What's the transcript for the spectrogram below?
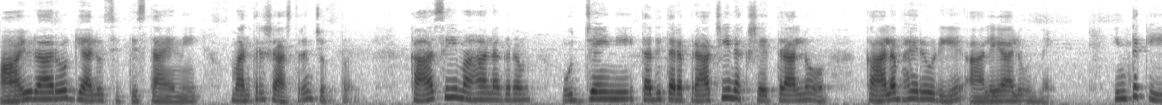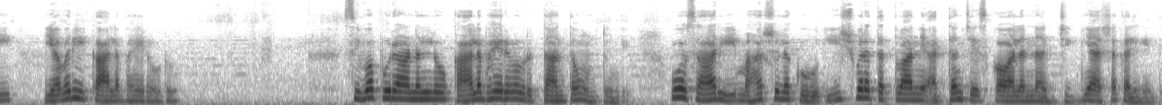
ఆయురారోగ్యాలు సిద్ధిస్తాయని మంత్రశాస్త్రం చెబుతోంది. కాశీ మహానగరం ఉజ్జయిని తదితర ప్రాచీన క్షేత్రాల్లో కాలభైరవుడి ఆలయాలు ఉన్నాయి. ఇంతకీ ఎవరి కాలభైరవుడు? శివపురాణంలో కాలభైరవ వృత్తాంతం ఉంటుంది. ఓసారి మహర్షులకు ఈశ్వరతత్వాన్ని అర్థం చేసుకోవాలన్న జిజ్ఞాస కలిగింది.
